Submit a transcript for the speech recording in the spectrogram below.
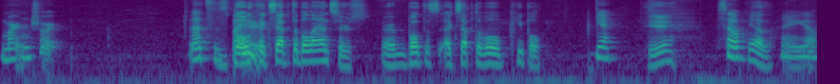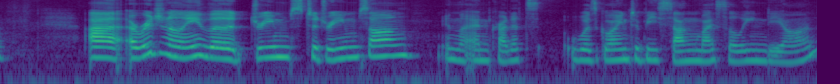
Martin Short. That's the spider. Both acceptable answers or both acceptable people. Yeah. Yeah. So Yeah. there you go. Uh, originally, the "Dreams to Dream" song in the end credits was going to be sung by Celine Dion.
